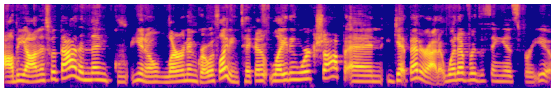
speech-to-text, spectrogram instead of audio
I'll be honest with that and then, you know, learn and grow with lighting. Take a lighting workshop and get better at it, whatever the thing is for you.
